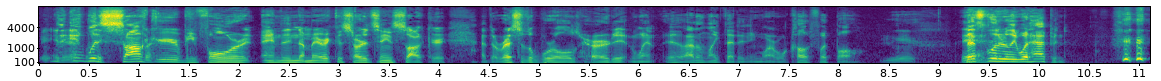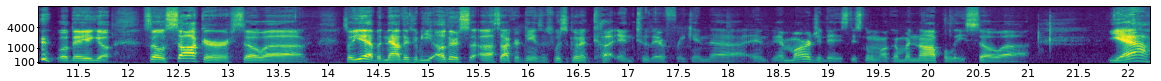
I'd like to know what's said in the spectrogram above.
It was soccer before, and then America started saying soccer, and the rest of the world heard it and went, I don't like that anymore. We'll call it football. yeah. That's literally what happened. well there you go so soccer so uh so yeah but now there's gonna be other uh, soccer games which is gonna cut into their freaking uh in their margin it's, it's no longer a monopoly so uh yeah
